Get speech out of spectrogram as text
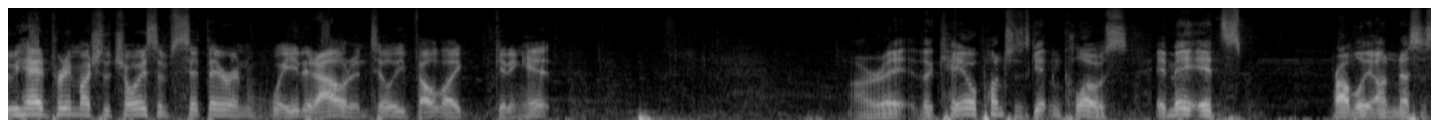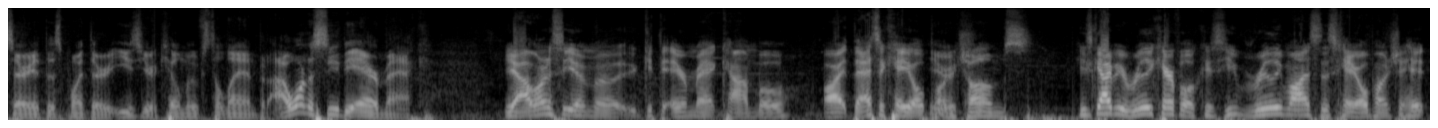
So he had pretty much the choice of sit there and wait it out until he felt like getting hit. All right, the KO punch is getting close. It may it's probably unnecessary at this point. There are easier kill moves to land, but I want to see the air mac. Yeah, I want to see him uh, get the air mac combo. All right, that's a KO punch. Here it comes. He's got to be really careful because he really wants this KO punch to hit.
